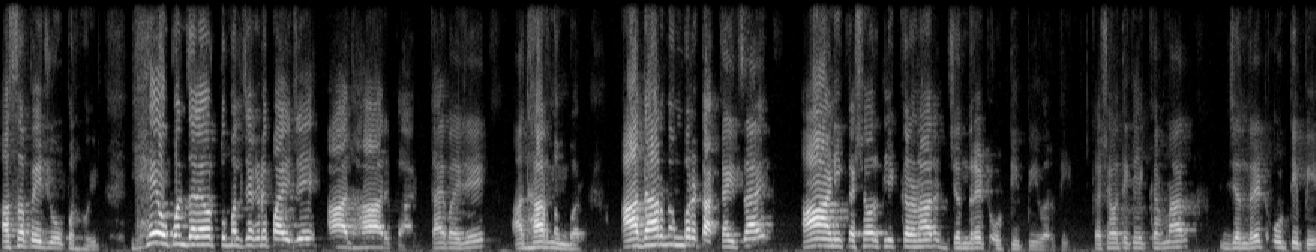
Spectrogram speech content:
असं पेज ओपन होईल. हे ओपन झाल्यावर तुमच्याकडे पाहिजे आधार कार्ड. काय पाहिजे? आधार नंबर आधार नंबर टाकायचा आहे आणि कशावर क्लिक करणार? जनरेट ओटीपी वरती. कशावरती क्लिक करणार? जनरेट ओटीपी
